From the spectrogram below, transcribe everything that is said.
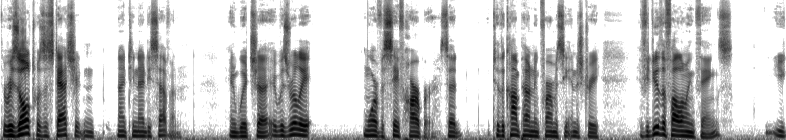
The result was a statute in 1997 in which uh, it was really more of a safe harbor. It said to the compounding pharmacy industry, if you do the following things, you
